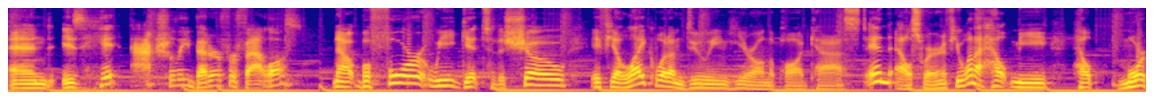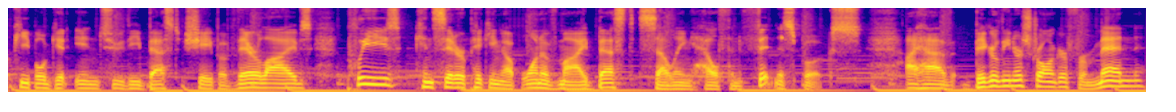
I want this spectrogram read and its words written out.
And is HIIT actually better for fat loss? Now, before we get to the show, if you like what I'm doing here on the podcast and elsewhere, and if you want to help me help more people get into the best shape of their lives, please consider picking up one of my best selling health and fitness books. I have Bigger, Leaner, Stronger for men,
